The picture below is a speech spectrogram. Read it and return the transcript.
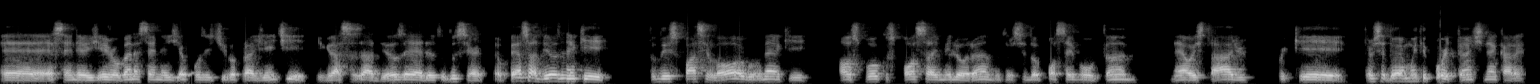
é, essa energia, jogando essa energia positiva para a gente e, e, graças a Deus é, deu tudo certo. Eu peço a Deus, né, que tudo isso passe logo, né, que aos poucos possa ir melhorando, o torcedor possa ir voltando, né, ao estádio, porque torcedor é muito importante, né, cara?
